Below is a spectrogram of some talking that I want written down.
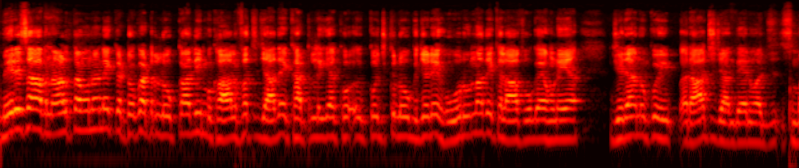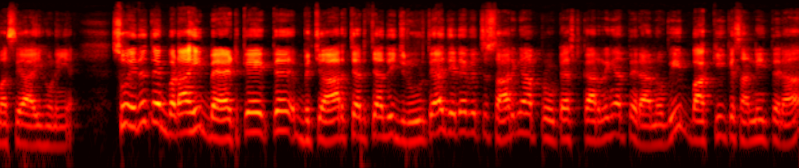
ਮੇਰੇ ਹਿਸਾਬ ਨਾਲ ਤਾਂ ਉਹਨਾਂ ਨੇ ਘੱਟੋ ਘੱਟ ਲੋਕਾਂ ਦੀ ਮੁਖਾਲਫਤ ਜ਼ਿਆਦਾ ਖੱਟ ਲਈ ਆ। ਕੁਝ ਕੁ ਲੋਕ ਜਿਹੜੇ ਹੋਰ ਉਹਨਾਂ ਦੇ ਖਿਲਾਫ ਹੋ ਗਏ ਹੋਣੇ ਆ ਜਿਹੜਾ ਨੂੰ ਕੋਈ ਰਾਹ 'ਚ ਜਾਂਦਿਆਂ ਨੂੰ ਅੱਜ ਸਮੱਸਿਆ ਆਈ ਹੋਣੀ ਹੈ ਸੋ ਇਹਦੇ ਤੇ ਬੜਾ ਹੀ ਬੈਠ ਕੇ ਇੱਕ ਵਿਚਾਰ ਚਰਚਾ ਦੀ ਜ਼ਰੂਰਤ ਹੈ ਜਿਹਦੇ ਵਿੱਚ ਸਾਰੀਆਂ ਪ੍ਰੋਟੈਸਟ ਕਰ ਰਹੀਆਂ ਧਿਰਾਂ ਨੂੰ ਵੀ, ਬਾਕੀ ਕਿਸਾਨੀ ਧਿਰਾਂ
